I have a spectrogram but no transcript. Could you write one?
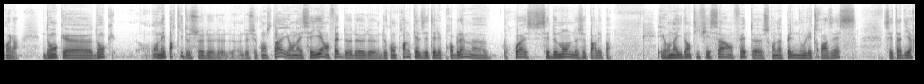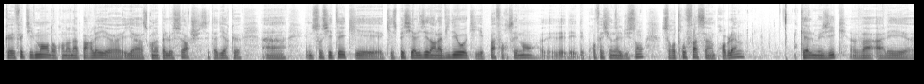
Voilà. Donc, donc on est parti de ce, de, de, de, ce constat et on a essayé en fait de, de, comprendre quels étaient les problèmes, pourquoi ces deux mondes ne se parlaient pas. Et on a identifié ça en fait, ce qu'on appelle nous les trois S. C'est-à-dire qu'effectivement, donc on en a parlé, euh, il y a ce qu'on appelle le search, c'est-à-dire qu'une société qui est, spécialisée dans la vidéo et qui n'est pas forcément des, professionnels du son se retrouve face à un problème. Quelle musique va aller, euh,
